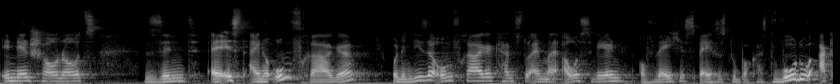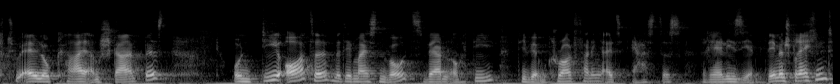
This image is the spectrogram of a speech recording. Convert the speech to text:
in den Show Notes sind, äh, ist eine Umfrage und in dieser Umfrage kannst du einmal auswählen, auf welche Spaces du Bock hast, wo du aktuell lokal am Start bist. Und die Orte mit den meisten Votes werden auch die, die wir im Crowdfunding als erstes realisieren. Dementsprechend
